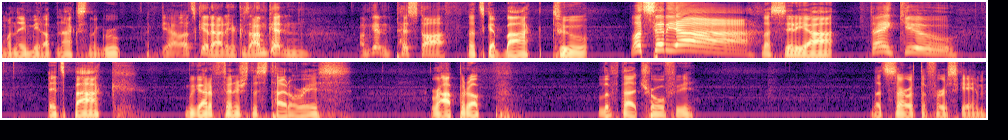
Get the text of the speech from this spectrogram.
when they meet up next in the group. Yeah, let's get out of here because I'm getting, I'm getting pissed off. Let's get back to La Serie A. La Serie A. Thank you. It's back. We got to finish this title race, wrap it up, lift that trophy. Let's start with the first game.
